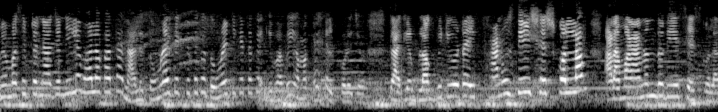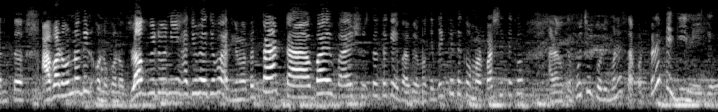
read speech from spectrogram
মেম্বারশিপটা নেওয়ার জন্য নিলে ভালো কথা, নাহলে তোমরাই দেখতে থাকো, তোমরাই টিকে থাকো, এভাবেই আমাকে হেল্প করে যাও। তো আজকের ব্লগ ভিডিওটা এই ফানুস দিয়েই শেষ করলাম, আর আমার আনন্দ দিয়ে শেষ করলাম। তো আবার অন্যদিন অন্য কোনো ব্লগ ভিডিও নিয়ে হাজির হয়ে যাব। আজকের মতো টাটা বাই বাই সুস্থ থেকে, এভাবে আমাকে দেখতে থেকো, আমার পাশে থেকো, আর আমাকে প্রচুর পরিমাণে সাপোর্ট করে এগিয়ে নিয়ে যাও।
